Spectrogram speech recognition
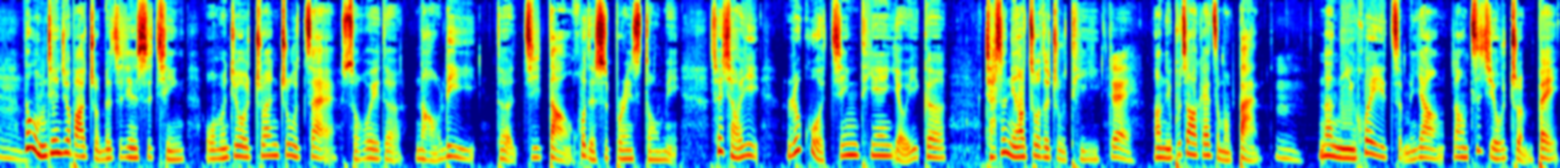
嗯，那我们今天就把准备这件事情，我们就专注在所谓的脑力的激荡，或者是 brainstorming。所以小易，如果今天有一个假设你要做的主题，对啊，你不知道该怎么办，嗯，那你会怎么样让自己有准备，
